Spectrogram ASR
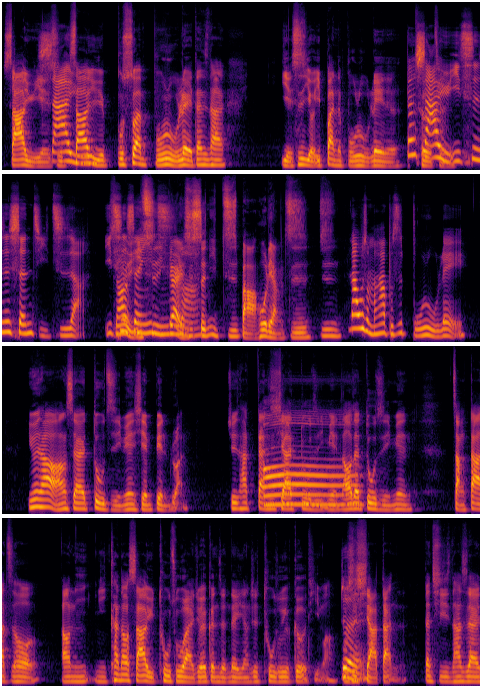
鲨鱼也是，鲨鱼，鱼不算哺乳类，但是它也是有一半的哺乳类的。但鲨鱼一次是生几只啊？一次生一次应该也是生一只吧，或两只。就是那为什么它不是哺乳类？因为它好像是在肚子里面先变软，就是它蛋是下在肚子里面，哦、然后在肚子里面长大之后，然后你你看到鲨鱼吐出来，就会跟人类一样，就吐出一个个体嘛，不是下蛋的。但其实它是在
